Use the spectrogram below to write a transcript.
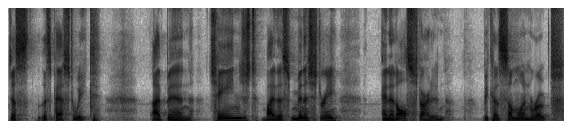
just this past week, I've been changed by this ministry and it all started because someone wrote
